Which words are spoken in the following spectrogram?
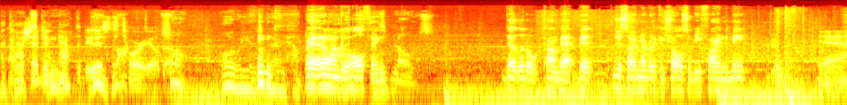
I wish I didn't have to do this blocked. tutorial, though. So, warriors learn Right, I don't wanna do a whole thing. Blows. that little combat bit, just so I remember the controls would be fine to me. Yeah.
